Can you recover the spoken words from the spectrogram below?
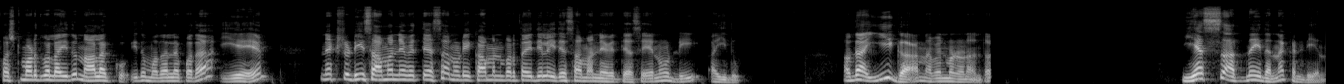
ಫಸ್ಟ್ ಮಾಡಿದ್ವಲ್ಲ ಇದು ನಾಲ್ಕು. ಇದು ಮೊದಲನೇ ಪದ ಎ. ನೆಕ್ಸ್ಟ್ ಡಿ ಸಾಮಾನ್ಯ ವ್ಯತ್ಯಾಸ. ನೋಡಿ ಕಾಮನ್ ಬರ್ತಾ ಇದೆಯಲ್ಲ, ಇದೇ ಸಾಮಾನ್ಯ ವ್ಯತ್ಯಾಸ. ಏನು? ಡಿ ಐದು. ಹೌದಾ? ಈಗ ನಾವೇನು ಮಾಡೋಣ ಅಂತ? ಎಸ್ ಹದಿನೈದನ್ನು ಕಂಡಿಯನ್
